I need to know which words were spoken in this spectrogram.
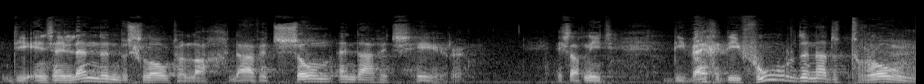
Die in zijn lenden besloten lag. Davids zoon en Davids heren. Is dat niet die weg die voerde naar de troon.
